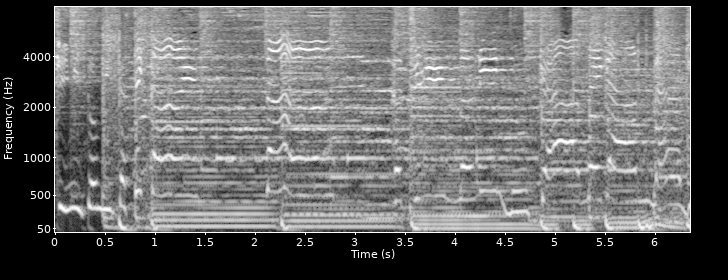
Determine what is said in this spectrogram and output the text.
君と見た世界さあ始まりの鐘が鳴る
